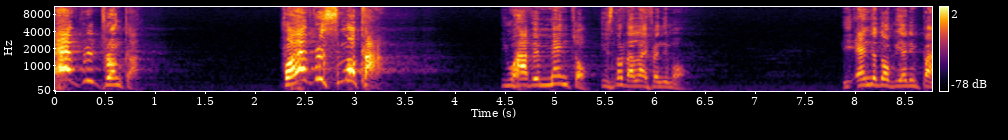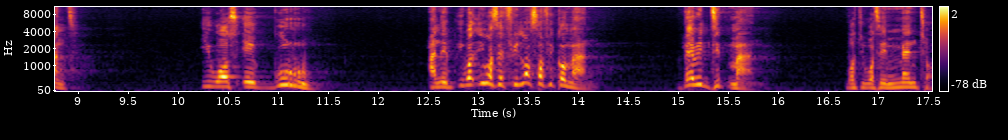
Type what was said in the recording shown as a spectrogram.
Every drunkard, for every smoker, you have a mentor. He's not alive anymore. He ended up wearing pants. He was a guru. And he, was, he was a philosophical man. Very deep man. But he was a mentor.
